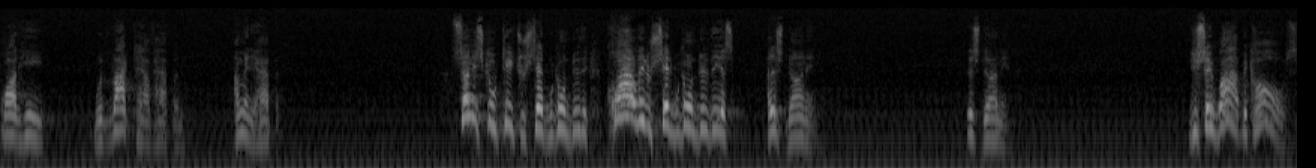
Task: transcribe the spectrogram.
what he would like to have happen. I made it happen. Sunday school teacher said we're going to do this. Choir leader said we're going to do this. I just done it. Just done it. You say, why? Because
